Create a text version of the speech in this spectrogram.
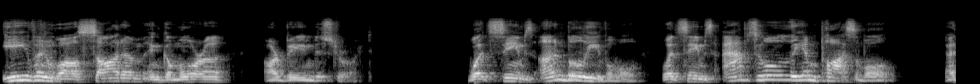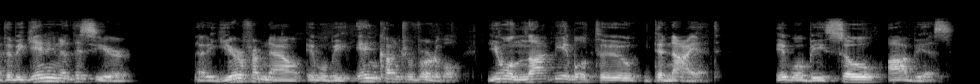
even while Sodom and Gomorrah are being destroyed. What seems unbelievable, what seems absolutely impossible at the beginning of this year, that a year from now it will be incontrovertible. You will not be able to deny it. It will be so obvious.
